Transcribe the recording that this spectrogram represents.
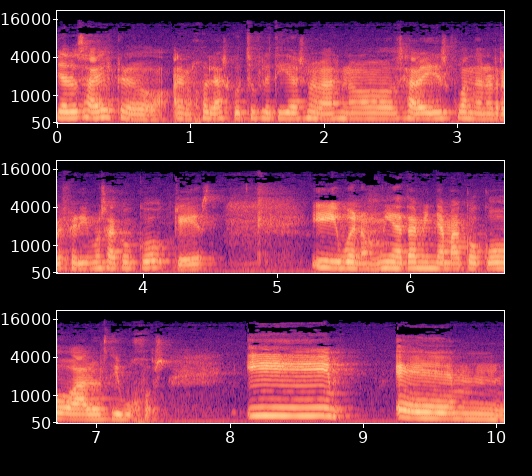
ya lo sabéis, pero a lo mejor las cuchufletillas nuevas no sabéis cuando nos referimos a Coco qué es. Y bueno, Mía también llama Coco a los dibujos. Y em,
